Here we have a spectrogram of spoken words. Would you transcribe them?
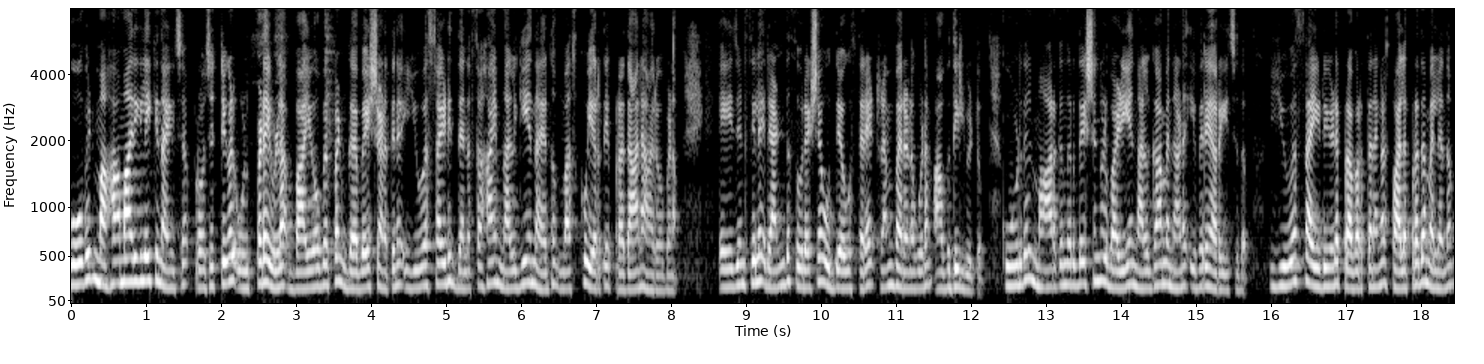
കോവിഡ് മഹാമാരിയിലേക്ക് നയിച്ച പ്രൊജക്റ്റുകൾ ഉൾപ്പെടെയുള്ള ബയോവെപ്പൺ ഗവേഷണത്തിന് യു എസ് ഐ ഡി ധനസഹായം നൽകിയെന്നായിരുന്നു മസ്ക് ഉയർത്തിയ പ്രധാന ആരോപണം. ഏജൻസിയിലെ രണ്ട് സുരക്ഷാ ഉദ്യോഗസ്ഥരെ ട്രംപ് ഭരണകൂടം അവധിയിൽ വിട്ടു. കൂടുതൽ മാർഗനിർദ്ദേശങ്ങൾ വഴിയെ നൽകാമെന്നാണ് ഇവരെ അറിയിച്ചത്. യു എസ് ഐ ഡിയുടെ പ്രവർത്തനങ്ങൾ ഫലപ്രദമല്ലെന്നും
